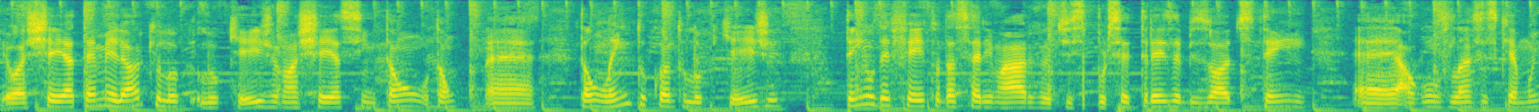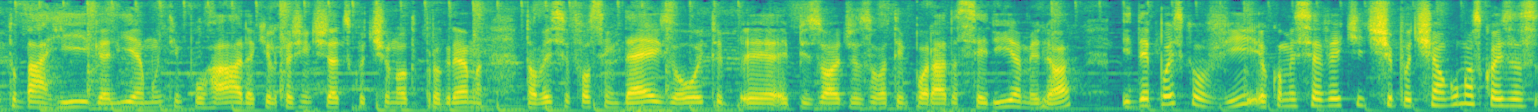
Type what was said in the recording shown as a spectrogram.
Eu achei até melhor que o Luke Cage, eu não achei assim tão, tão, é, tão lento quanto o Luke Cage. Tem o defeito da série Marvel, de, por ser três episódios, tem é, alguns lances que é muito barriga ali, é muito empurrado, aquilo que a gente já discutiu no outro programa. Talvez se fossem 10 ou 8 é, episódios ou a temporada seria melhor. E depois que eu vi, eu comecei a ver que, tipo, tinha algumas coisas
